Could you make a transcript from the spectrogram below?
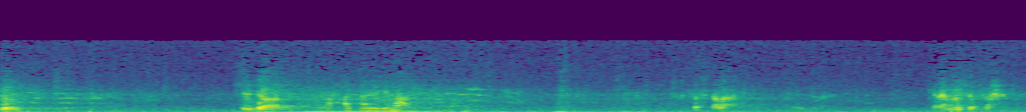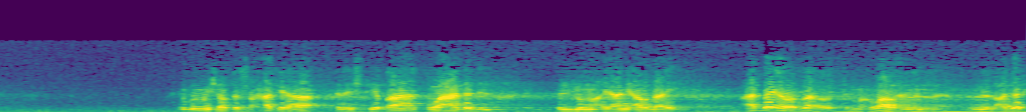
شو الجواب؟ صحتها الجماعة في الصلاة كلام من الصحة يقول من شرط صحتها الاستيطان وعدد الجمعة يعني أربعين. بين واضح أن العدد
